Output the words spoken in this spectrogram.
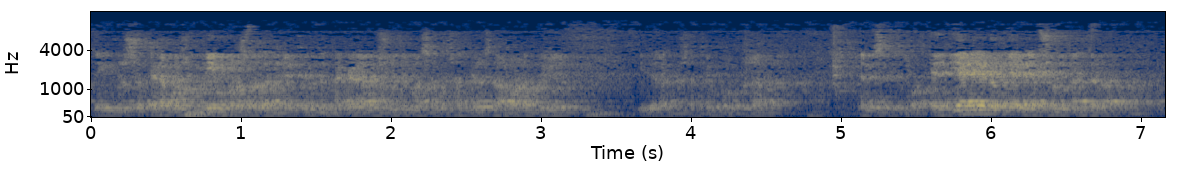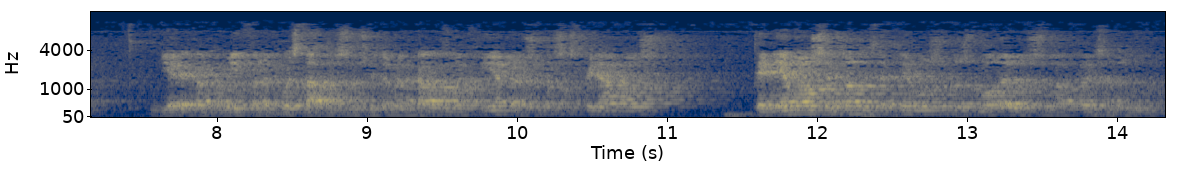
de incluso que éramos miembros de la dirección de atacar las últimas acusaciones de la Guardia Civil y de la acusación popular en ese tipo. El diario no quiere absolutamente nada. Al comienzo le cuesta hacerse un sitio de mercado, como decía, pero nosotros aspiramos Teníamos entonces, decíamos, unos modelos en la prensa del mundo.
